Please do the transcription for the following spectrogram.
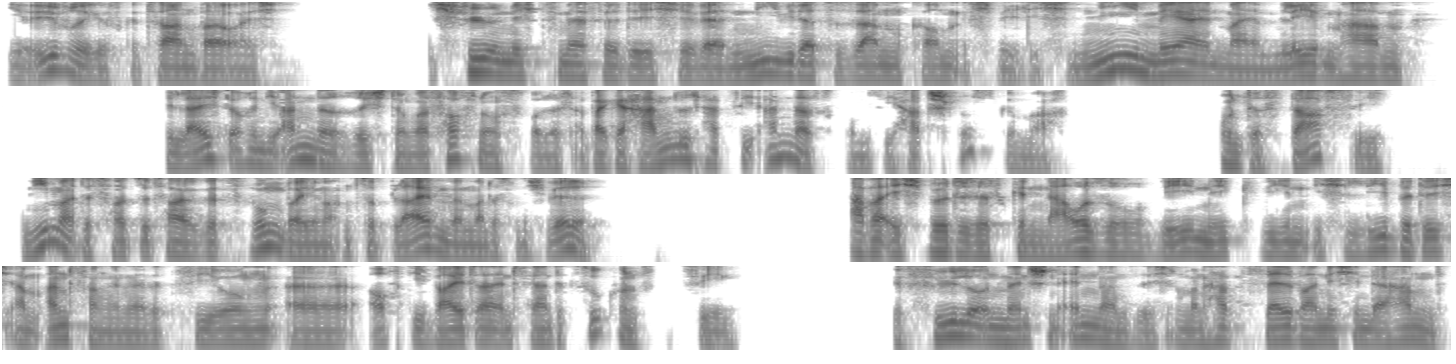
ihr Übriges getan bei euch. Ich fühle nichts mehr für dich, wir werden nie wieder zusammenkommen, ich will dich nie mehr in meinem Leben haben. Vielleicht auch in die andere Richtung, was Hoffnungsvolles, aber gehandelt hat sie andersrum, sie hat Schluss gemacht. Und das darf sie. Niemand ist heutzutage gezwungen, bei jemandem zu bleiben, wenn man das nicht will. Aber ich würde das genauso wenig wie ein Ich liebe dich am Anfang einer Beziehung äh, auf die weiter entfernte Zukunft beziehen. Gefühle und Menschen ändern sich und man hat es selber nicht in der Hand.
